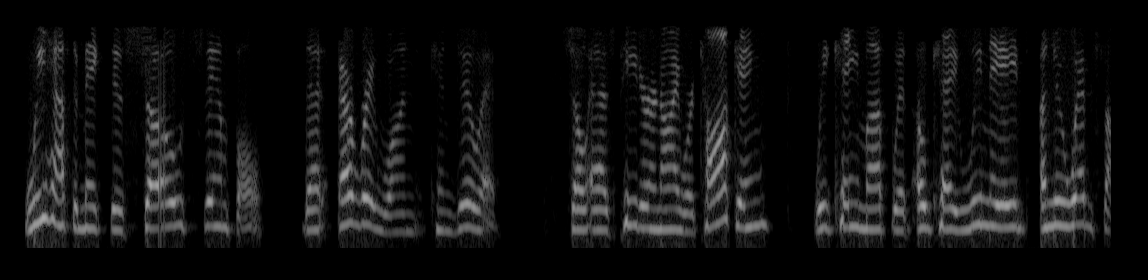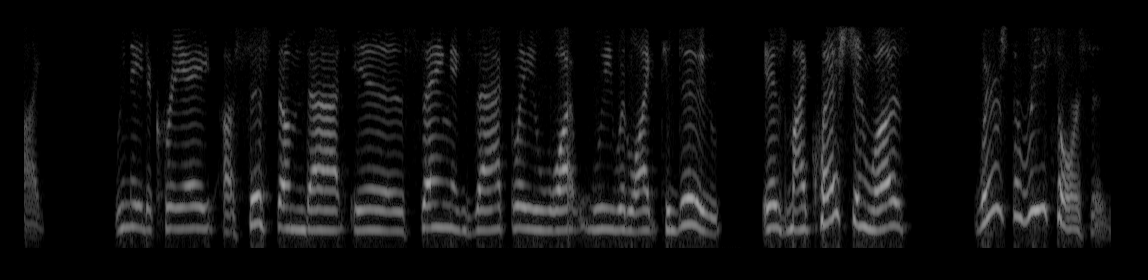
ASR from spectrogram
We have to make this so simple that everyone can do it. So as Peter and I were talking, we came up with, okay, we need a new website. We need to create a system that is saying exactly what we would like to do. Is my question was, where's the resources?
